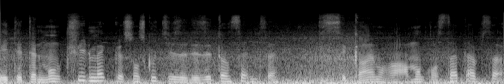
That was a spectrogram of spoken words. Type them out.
Il était tellement cuit le mec que son scoot il faisait des étincelles. C'est quand même rarement constatable ça.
